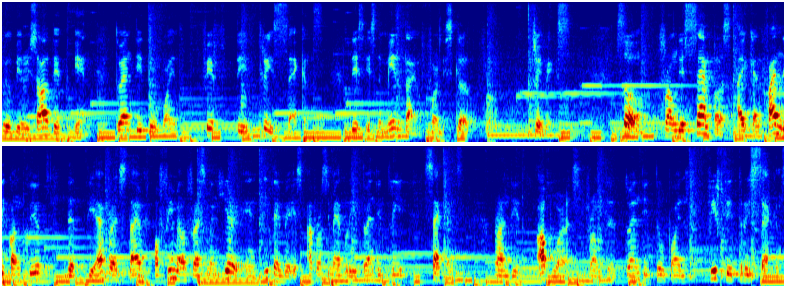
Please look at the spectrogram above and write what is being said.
will be resulted in 22.53 seconds. This is the mean time for this girl for 3 weeks. So, from these samples, I can finally conclude that the average time of female freshmen here in ITB is approximately 23 seconds, rounded upwards from the 22.53 seconds.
